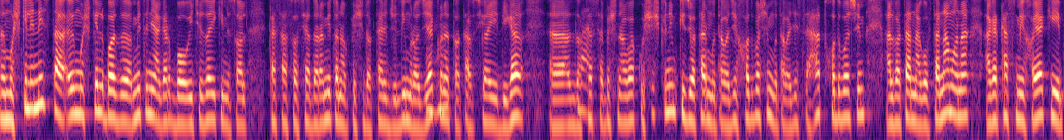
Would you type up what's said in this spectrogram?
مشکلی نیست. این مشکل باز می‌تونی اگر با این چیزایی که مثال کس حساسیت داره می‌تونه پیش دکتر جلدی مراجعه کنه تا توصیه های دیگه از دکتر بله. سه بشنوه کوشش کنیم که زیادتر متوجه خود باشیم متوجه صحت خود باشیم. البته نگفته نمانه اگر کس می‌خواد که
